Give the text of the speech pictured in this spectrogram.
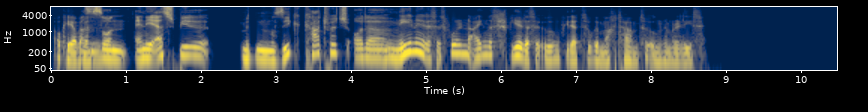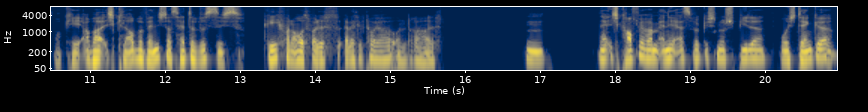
Okay, aber Das dann, ist so ein NES-Spiel mit einem Musik-Cartridge oder? Nee, nee, das ist wohl ein eigenes Spiel, das sie irgendwie dazu gemacht haben zu irgendeinem Release. Okay, aber ich glaube, wenn ich das hätte, wüsste ich's. Gehe ich von aus, weil es relativ teuer und rar ist. Hm. Ja, ich kaufe mir beim NES wirklich nur Spiele, wo ich denke,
